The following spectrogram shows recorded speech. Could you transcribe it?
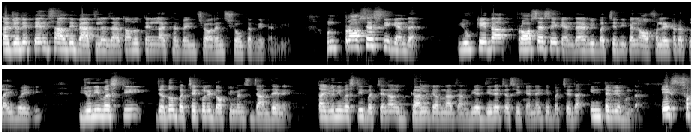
ਤਾਂ ਜੇ ਉਹਦੇ 3 ਸਾਲ ਦੀ ਬੈਚਲਰਸ ਹੈ, ਤਾਂ ਉਹਨੂੰ 3 ਲੱਖ ਰੁਪਏ ਇੰਸ਼ੋਰੈਂਸ ਸ਼ੋ ਕਰਨੀ ਪੈਂਦੀ ਹੈ। ਹੁਣ ਪ੍ਰੋਸੈਸ ਕੀ ਕਹਿੰਦਾ ਹੈ? ਯੂਕੇ ਦਾ ਪ੍ਰੋਸੈਸ ਇਹ ਕਹਿੰਦਾ ਹੈ ਵੀ ਬੱਚੇ ਦੀ ਪਹਿਲਾਂ ਆਫਰ ਲੈਟਰ ਅਪਲਾਈ ਹੋਏਗੀ। ਯੂਨੀਵਰਸਿਟੀ ਜਦੋਂ ਬੱਚੇ ਕੋਲੇ ਡਾਕੂਮੈਂਟਸ ਜਾਂਦੇ ਨੇ ਤਾਂ ਯੂਨੀਵਰਸਿਟੀ ਬੱਚੇ ਨਾਲ ਗੱਲ ਕਰਨਾ ਚਾਹੁੰਦੀ ਹੈ, ਜਿਹਦੇ ਚ ਅਸੀਂ ਕਹਿੰਦੇ ਹਾਂ ਕਿ ਬੱਚੇ ਦਾ ਇੰਟਰਵਿਊ ਹੁੰਦਾ ਇਹ ਸਭ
